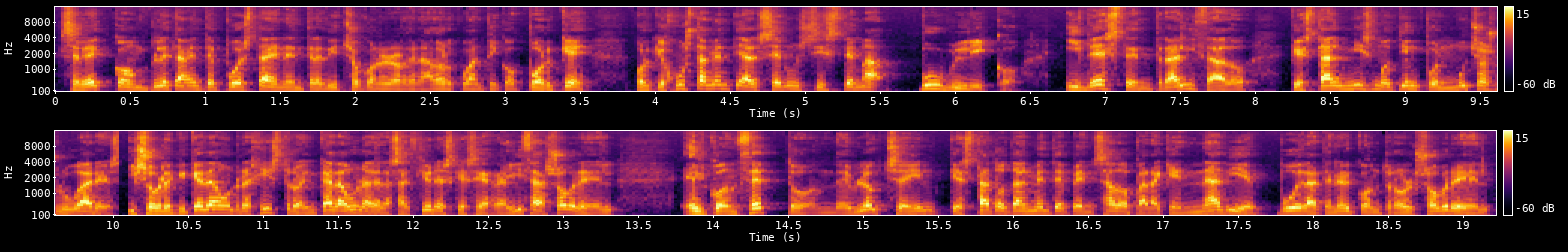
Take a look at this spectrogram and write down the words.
se ve completamente puesta en entredicho con el ordenador cuántico. ¿Por qué? Porque justamente al ser un sistema público y descentralizado que está al mismo tiempo en muchos lugares y sobre el que queda un registro en cada una de las acciones que se realiza sobre él, el concepto de blockchain, que está totalmente pensado para que nadie pueda tener control sobre él,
